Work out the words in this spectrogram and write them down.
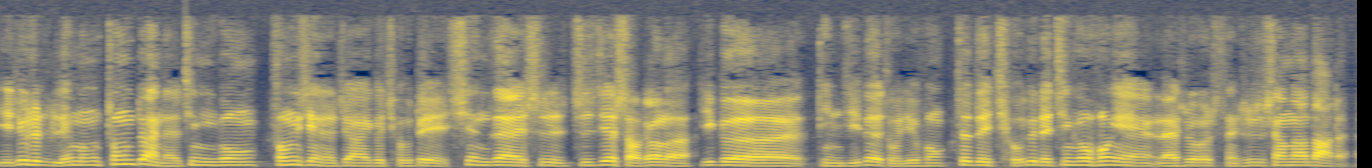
也就是联盟中段的进攻锋线的这样一个球队，现在是直接少掉了一个。顶级的左截锋，这对球队的进攻锋线来说损失是相当大的。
